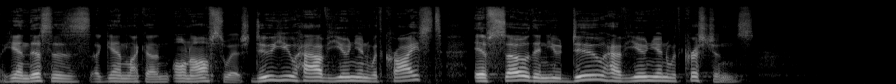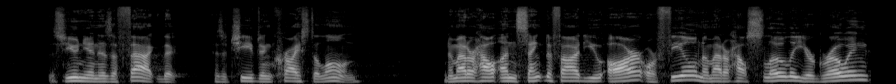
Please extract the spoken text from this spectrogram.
Again, this is, again, like an on off switch. Do you have union with Christ? If so, then you do have union with Christians. This union is a fact that is achieved in Christ alone. No matter how unsanctified you are or feel, no matter how slowly you're growing,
